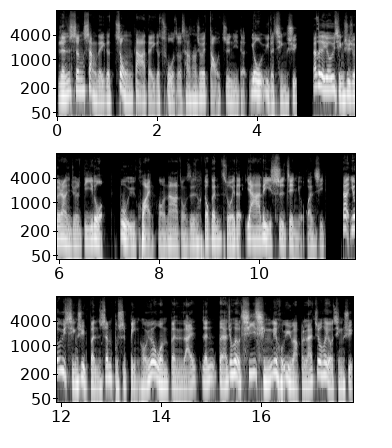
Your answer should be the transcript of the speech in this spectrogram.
人生上的一个重大的一个挫折，常常就会导致你的忧郁的情绪。那这个忧郁情绪就会让你觉得低落、不愉快哦。那总之都跟所谓的压力事件有关系。那忧郁情绪本身不是病哦，因为我们本来人本来就会有七情六欲嘛，本来就会有情绪。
